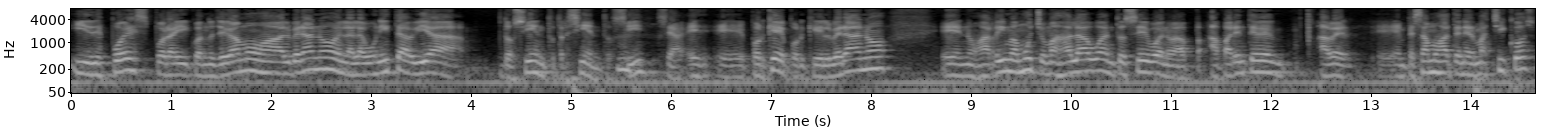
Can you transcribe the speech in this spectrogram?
y después por ahí cuando llegamos al verano en la lagunita había 200, 300, ¿sí? O sea, eh, eh, ¿por qué? Porque el verano eh, nos arrima mucho más al agua, entonces, bueno, aparentemente, a ver, empezamos a tener más chicos,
